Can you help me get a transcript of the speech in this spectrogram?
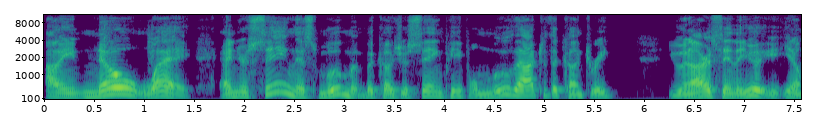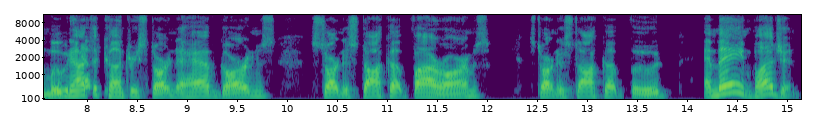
I mean, no way. And you're seeing this movement because you're seeing people move out to the country. You and I are seeing that you you know moving out to the country, starting to have gardens, starting to stock up firearms, starting to stock up food, and they ain't budging.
